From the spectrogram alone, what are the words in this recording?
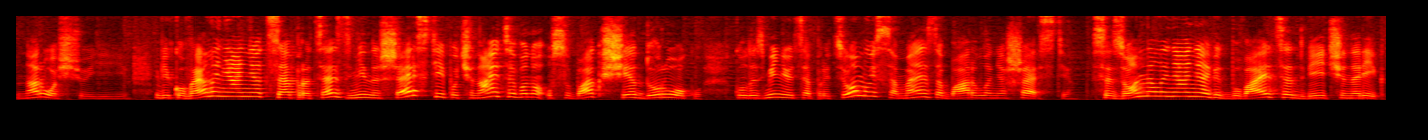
нарощує її. Вікове линяння це процес зміни шерсті, і починається воно у собак ще до року, коли змінюється при цьому і саме забарвлення шерсті. Сезонне линяння відбувається двічі на рік.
